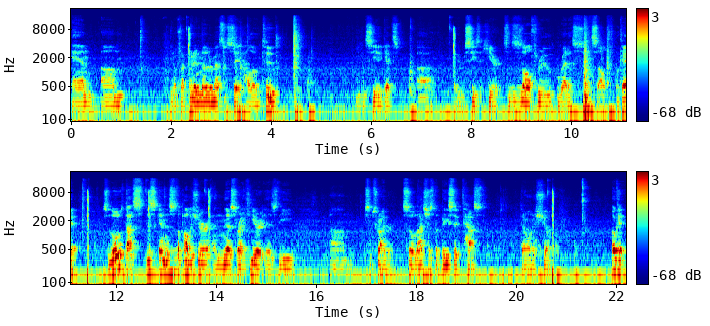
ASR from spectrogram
and um, you know if I put in another message, say hello to, you can see it gets uh, it receives it here. So this is all through Redis itself. Okay, so those that's this again. This is the publisher, and this right here is the um, subscriber. So that's just the basic test that I want to show. Okay,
